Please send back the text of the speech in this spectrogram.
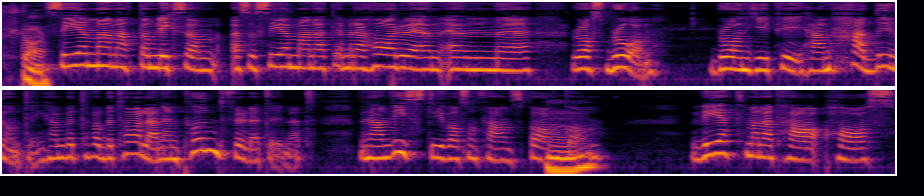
Förstår. Ser man att de liksom, alltså ser man att, jag menar har du en, en eh, Ross Braun, Braun GP, han hade ju någonting, han betalade en pund för det där teamet. Men han visste ju vad som fanns bakom. Vet man att ha, Haas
